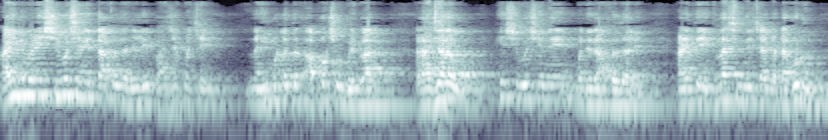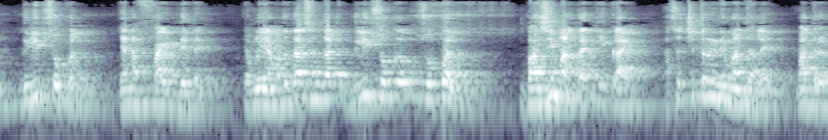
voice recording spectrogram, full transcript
ऐनवेळी शिवसेनेत दाखल झालेले भाजपचे नाही म्हटलं तर अपक्ष उमेदवार राजाराव हे शिवसेनेमध्ये दाखल झाले आणि ते एकनाथ शिंदेच्या गटाकडून दिलीप सोपल यांना फाईट देत आहेत. त्यामुळे या मतदारसंघात दिलीप सोक सोपल बाजी मारतात की काय असं चित्र निर्माण झालंय. मात्र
